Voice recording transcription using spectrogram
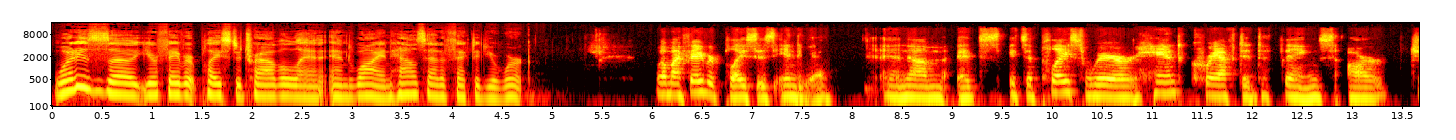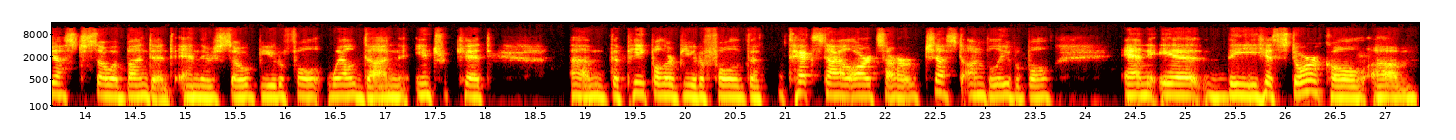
What is uh, your favorite place to travel, and and why? And how's that affected your work? Well, my favorite place is India, and um, it's it's a place where handcrafted things are just so abundant and they're so beautiful, well done, intricate. Um, the people are beautiful. The textile arts are just unbelievable, and it, the historical um,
